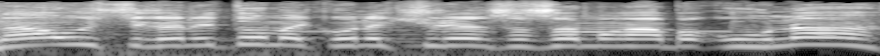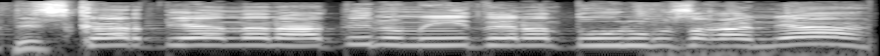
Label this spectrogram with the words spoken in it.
Na uy, si ganito may connection yan sa, sa mga bakuna. Diskartehan na natin, humingi tayo ng tulong sa kanya.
